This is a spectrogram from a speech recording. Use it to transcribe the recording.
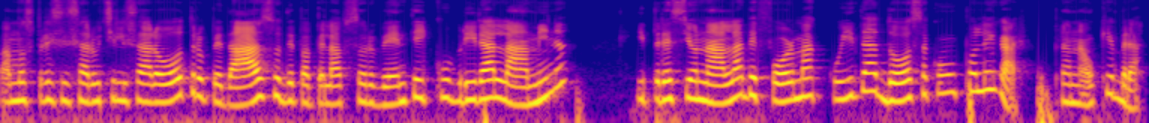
vamos precisar utilizar outro pedaço de papel absorvente e cobrir a lâmina e pressioná-la de forma cuidadosa com o polegar, para não quebrar.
